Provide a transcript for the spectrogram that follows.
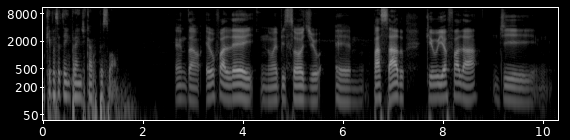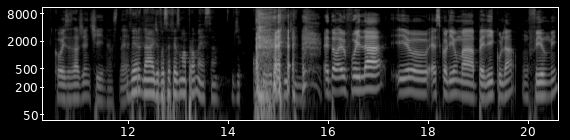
O que você tem pra indicar pro pessoal? Então, eu falei no episódio eh, passado que eu ia falar de coisas argentinas, né? Verdade, você fez uma promessa de conteúdo argentino. Então eu fui lá eu escolhi uma película, um filme,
